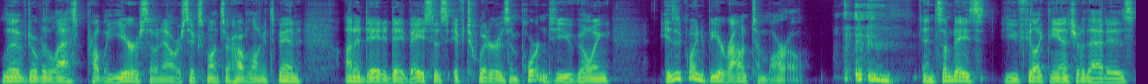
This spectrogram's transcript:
lived over the last probably year or so now or six months or however long it's been on a day-to-day basis if twitter is important to you going is it going to be around tomorrow and some days you feel like the answer to that is,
